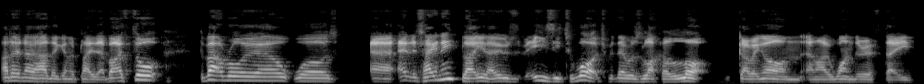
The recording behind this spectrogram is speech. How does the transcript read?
I don't know how they're going to play that. But I thought the battle royale was uh, entertaining. Like you know, it was easy to watch, but there was like a lot going on, and I wonder if they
